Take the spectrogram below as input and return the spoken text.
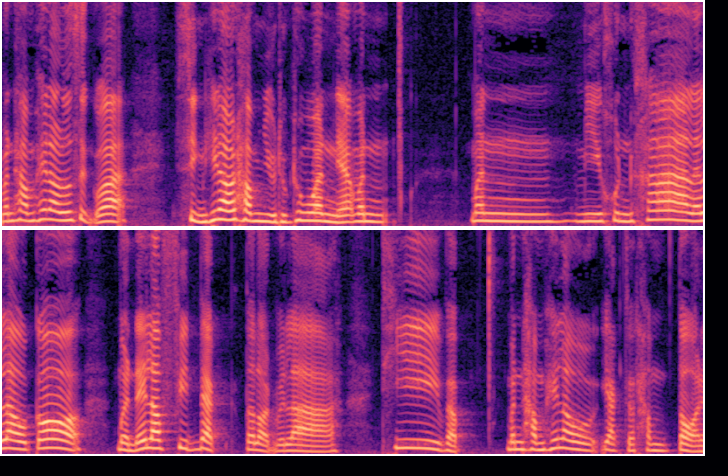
มันทำให้เรารู้สึกว่าสิ่งที่เราทำอยู่ทุกๆวันเนี้ยมันมันมีคุณค่าแล้วเราก็เหมือนได้รับ feedback ตลอดเวลาที่แบบมันทำให้เราอยากจะทำต่อใน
